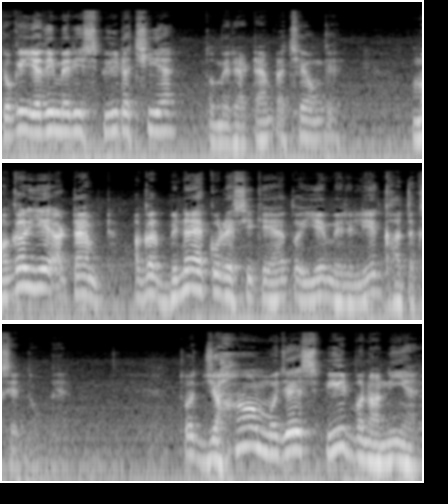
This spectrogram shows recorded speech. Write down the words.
क्योंकि यदि मेरी स्पीड अच्छी है तो मेरे अटैम्प्ट अच्छे होंगे। मगर ये अटैम्प्ट अगर बिना एक्यूरेसी के हैं तो ये मेरे लिए घातक सिद्ध होंगे। तो जहाँ मुझे स्पीड बनानी है,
